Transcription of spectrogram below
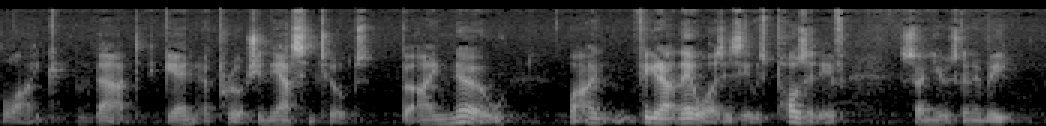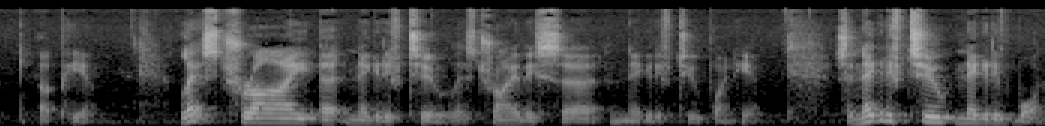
like that. Again, approaching the asymptotes. But I know, what I figured out there was, is it was positive, so I knew it was going to be up here. Let's try uh, negative 2. Let's try this uh, negative 2 point here. So negative 2, negative 1.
